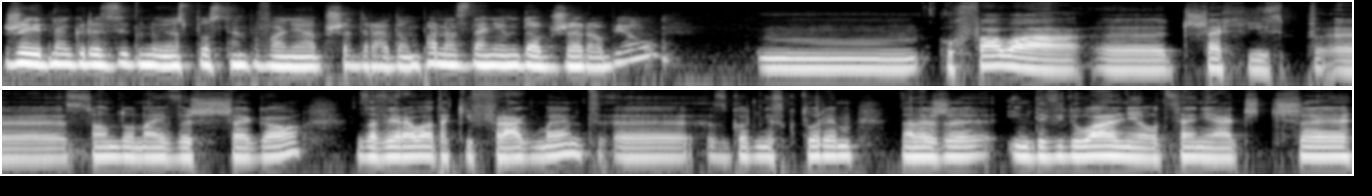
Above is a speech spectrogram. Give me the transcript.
że jednak rezygnują z postępowania przed Radą. Pana zdaniem dobrze robią? Mm, uchwała trzech izb Sądu Najwyższego zawierała taki fragment, zgodnie z którym należy indywidualnie oceniać, czy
